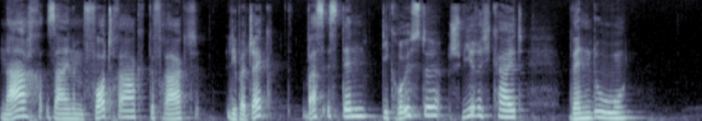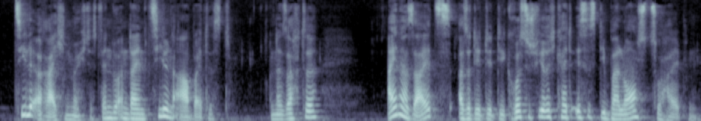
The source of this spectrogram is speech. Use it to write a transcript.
nach seinem Vortrag gefragt, lieber Jack, was ist denn die größte Schwierigkeit, wenn du Ziele erreichen möchtest, wenn du an deinen Zielen arbeitest? Und er sagte, einerseits, also die, die, die größte Schwierigkeit ist es, die Balance zu halten.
